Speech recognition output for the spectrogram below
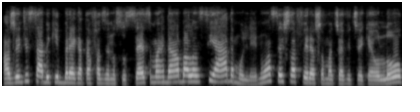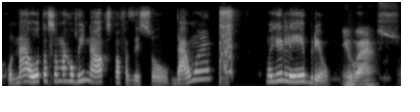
A gente sabe que brega tá fazendo sucesso, mas dá uma balanceada, mulher. Numa sexta-feira chama Tchevitche, que é o louco, na outra chama Rubinox para fazer show. Dá uma, um equilíbrio. Eu acho.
